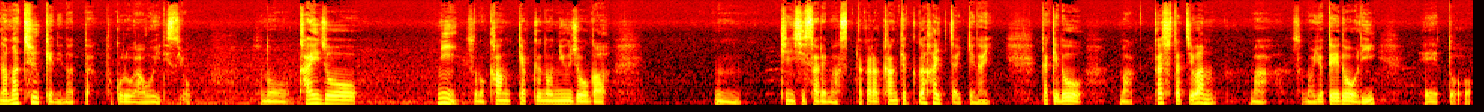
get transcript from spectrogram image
生中継になったところが多いですよ。その会場にその観客の入場が、うん、禁止されます。だから観客が入っちゃいけない。だけど、まあ、歌手たちは、まあ、その予定通り、えーと、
